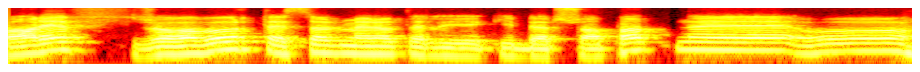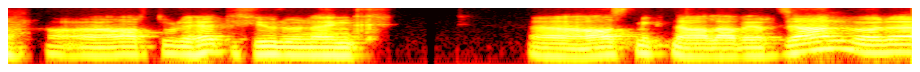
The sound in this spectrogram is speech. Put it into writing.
Բարև ժողովուրդ, այսօր մեր հոթելի կիբեր շաբաթն է ու Արտուրի հետ հյուր ունենք Հասմիկ Նալավերձյան, որը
